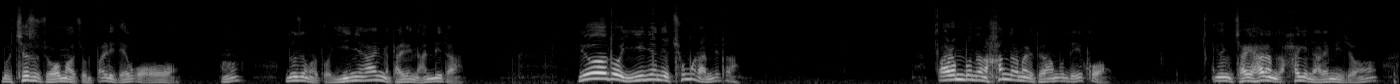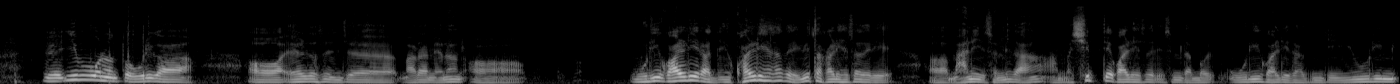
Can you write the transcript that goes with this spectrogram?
뭐 재수 좋으면 좀 빨리 되고 어? 늦으면 또 2년 안에 발령 납니다. 여도 2년에 충분합니다. 빠른 분들은 한 달 만에 들어간 분도 있고 이건 자기 하는 하기 나름이죠. 예, 이 부분은 또 우리가 어, 예를 들어서 이제 말하면은 어, 우리 관리라든지 관리 회사들이 위탁 관리 회사들이 어, 많이 있습니다. 아마 10대 관리 회사들이 있습니다. 뭐 우리 관리라든지 유림,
